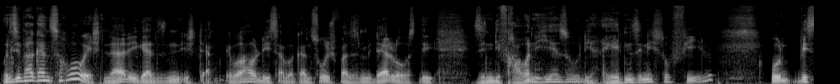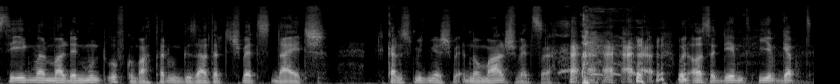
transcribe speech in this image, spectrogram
Und sie war ganz ruhig, ne? Die ganzen, ich dachte, wow, die ist aber ganz ruhig, was ist mit der los? Die, sind die Frauen hier so, die reden sie nicht so viel? Und bis sie irgendwann mal den Mund aufgemacht hat und gesagt hat, schwätzt Deutsch. Ich kann es mit mir schwä- normal schwätzen. und außerdem, hier gibt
